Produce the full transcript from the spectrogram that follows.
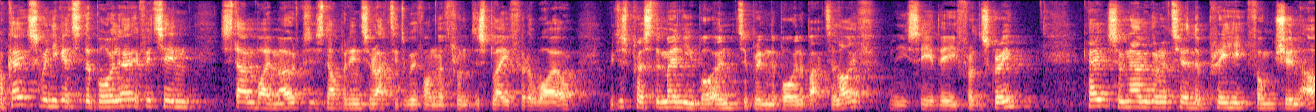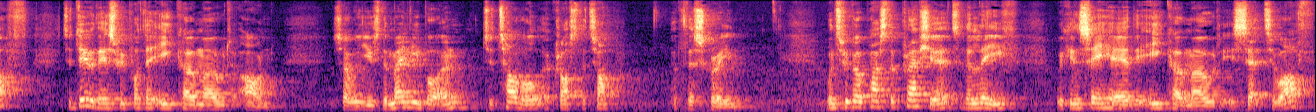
Okay, so when you get to the boiler, if it's in standby mode because it's not been interacted with on the front display for a while, we just press the menu button to bring the boiler back to life and you see the front screen. Okay, so now we're going to turn the preheat function off. To do this, we put the eco mode on. So we use the menu button to toggle across the top of the screen. Once we go past the pressure to the leaf, we can see here the eco mode is set to off.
